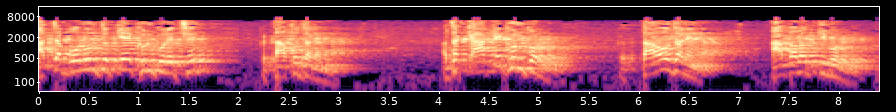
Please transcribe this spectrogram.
আচ্ছা বলুন তো কে খুন করেছে? তা তো জানেন না। আচ্ছা কাকে খুন করল? তাও জানি না। আদালত কি বলবে?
